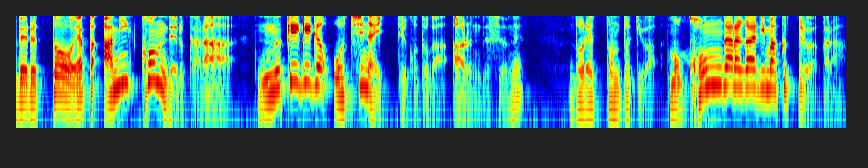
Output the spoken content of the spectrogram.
べるとやっぱ編み込んでるから抜け毛が落ちないっていうことがあるんですよね。ドレッドの時はもうこんがらがりまくってるわから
